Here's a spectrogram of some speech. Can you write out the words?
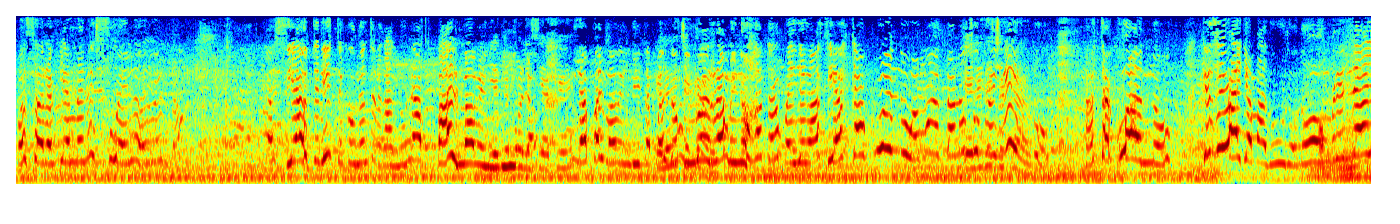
pasar aquí en Venezuela, de verdad. Demasiado triste que uno entregando una palma bendita. Una palma bendita para el domingo de Ramos y nos atropellen así. ¿Hasta cuándo vamos a estar nosotros en esto? ¿Hasta cuándo? Que se vaya Maduro, no hombre, no lo queremos.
